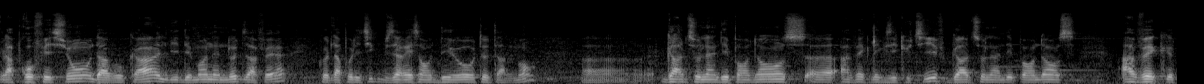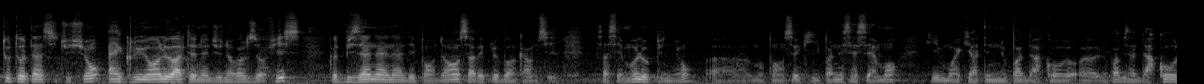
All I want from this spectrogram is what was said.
la profession d'avocat lui demande une autre affaire que la politique bizarre en dehors totalement euh, garde sur l'indépendance euh, avec l'exécutif, garde sur l'indépendance avec toute autre institution, incluant le Attorney General's Office, que besoin une indépendance avec le Bar Council. Ça, c'est mon opinion. Euh, je pense qu'il pas nécessairement, moi qui nous pas d'accord, euh, pas besoin d'accord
